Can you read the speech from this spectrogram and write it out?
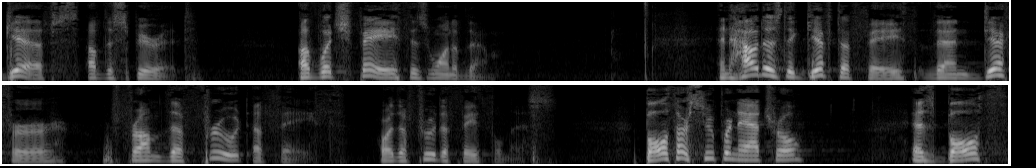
gifts of the Spirit, of which faith is one of them. And how does the gift of faith then differ from the fruit of faith or the fruit of faithfulness? Both are supernatural, as both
